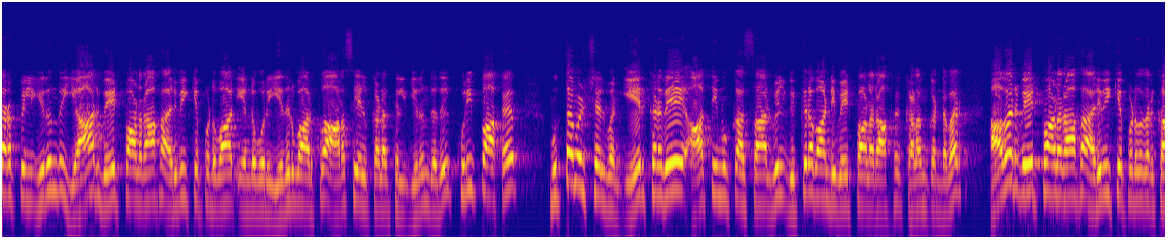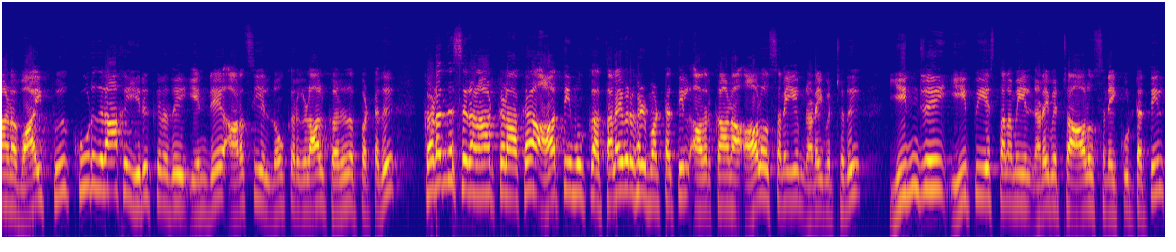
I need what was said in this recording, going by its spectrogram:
தரப்பில் இருந்து யார் வேட்பாளராக அறிவிக்கப்படுவார் என்ற ஒரு எதிர்பார்ப்பு அரசியல் களத்தில் இருந்தது. குறிப்பாக முத்தமிழ் செல்வன் ஏற்கனவே அதிமுக சார்பில் விக்கிரவாண்டி வேட்பாளராக களம் கண்டவர். அவர் வேட்பாளராக அறிவிக்கப்படுவதற்கான வாய்ப்பு கூடுதலாக இருக்கிறது என்றே அரசியல் நோக்கர்களால் கருதப்பட்டது. கடந்த சில நாட்களாக அதிமுக தலைவர்கள் மட்டத்தில் அதற்கான ஆலோசனையும் நடைபெற்றது. இன்று இபிஎஸ் தலைமையில் நடைபெற்ற ஆலோசனை கூட்டத்தில்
